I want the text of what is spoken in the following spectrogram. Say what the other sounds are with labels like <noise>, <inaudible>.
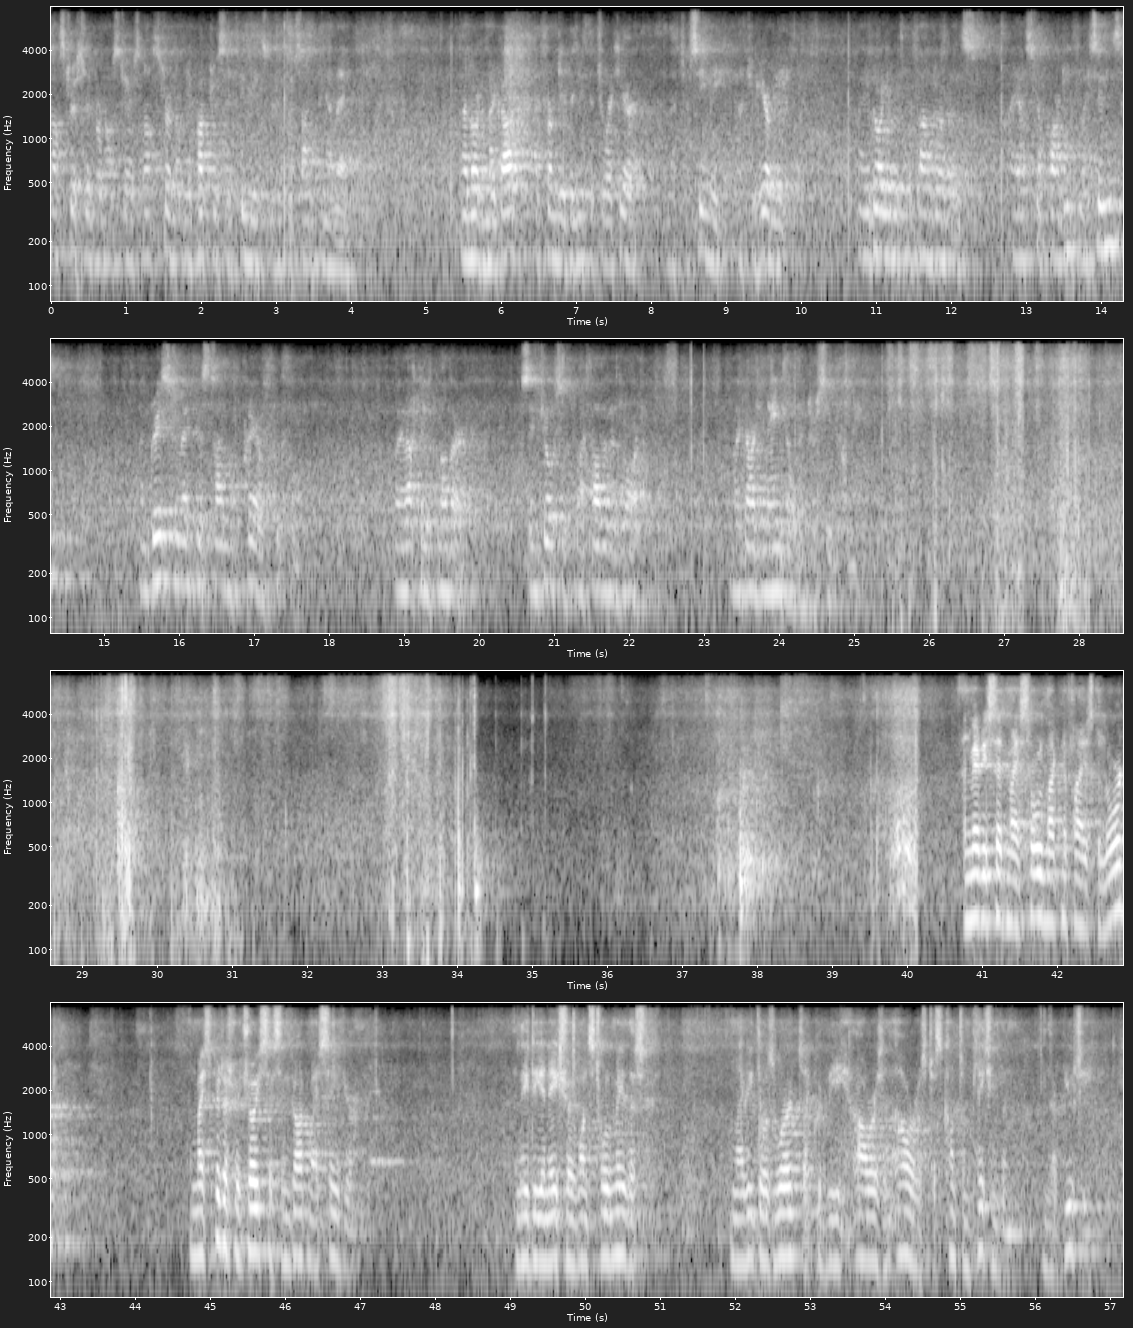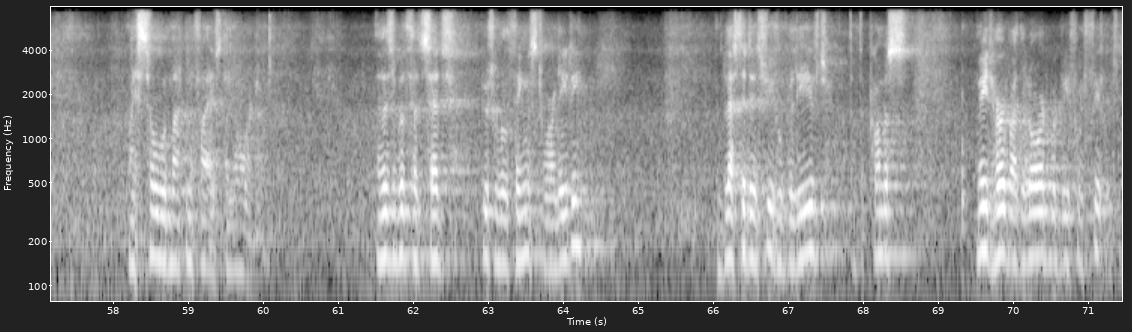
nostris, liber nostris, noster, in nomine Patris et Filii et Sancti. Amen. My Lord and my God, I firmly believe that you are here, and that you see me, that you hear me. I adore you with profound reverence. I ask your pardon for my sins and grace to make this time of prayer fruitful. My Immaculate Mother, Saint Joseph, my Father and Lord, my guardian angel, intercede for me. And Mary said, My soul magnifies the Lord, and my spirit rejoices in God my Saviour. A lady in Asia once told me that when I read those words, I could be hours and hours just contemplating them in their beauty. My soul magnifies the Lord. Elizabeth had said beautiful things to Our Lady. Blessed is she who believed that the promise made her by the Lord would be fulfilled.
